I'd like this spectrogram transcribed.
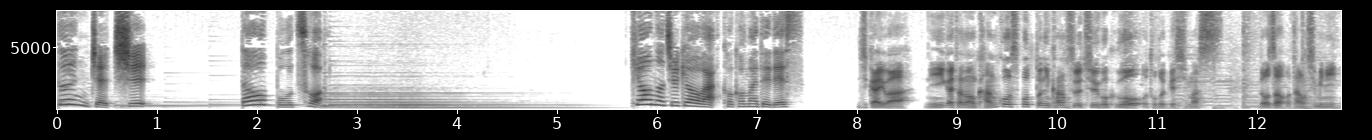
炖着吃都不错。今日の授業はここまでです。次回は新潟の観光スポットに関する中国語をお届けします。どうぞお楽しみに。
